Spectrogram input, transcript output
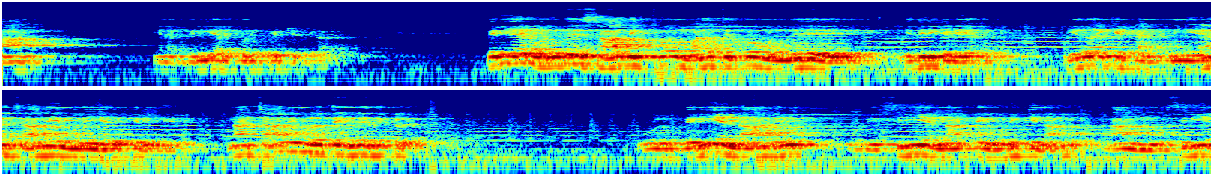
நான் என பெரியார் குறிப்பிட்டிருக்கிறார். பெரியார் வந்து சாதிக்கோ மதத்துக்கோ வந்து எதிரி கிடையாது. எதை கேட்டாங்க? நீங்க ஏன் சாதிய மதம் எதிர்க்கிறீங்க? நான் சாதி மதத்தை எந்த எதிர்க்கல. ஒரு பெரிய நாடு ஒரு சிறிய நாட்டை ஒடுக்கினால் நான் ஒரு சிறிய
